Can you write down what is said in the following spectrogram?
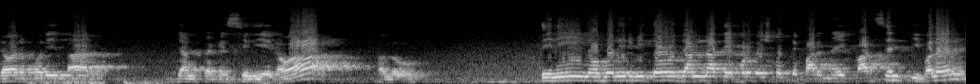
যাওয়ার পরে তার জানটাকে ছিনিয়ে নেওয়া হলো। তিনি নবনির্মিত জান্নাতে প্রবেশ করতে পারেন নাই। পারছেন কি বলেন?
